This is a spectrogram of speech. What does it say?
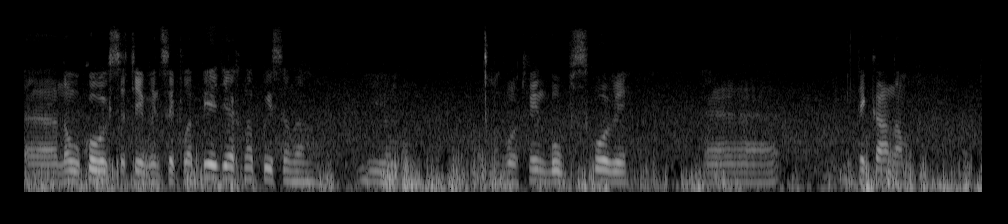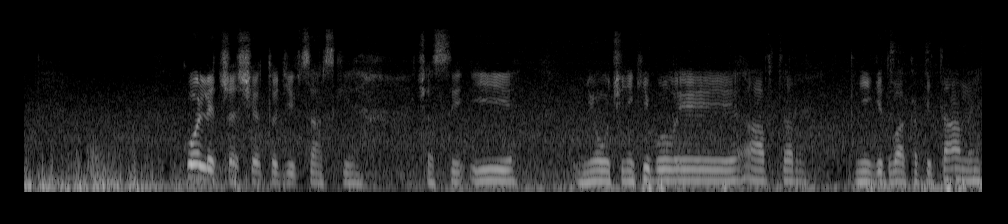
е, наукових статей в енциклопедіях написано. І, от, він був в Пскові е, деканом коледжа ще тоді в царські часи. І у нього ученики були автор книги Два капітани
